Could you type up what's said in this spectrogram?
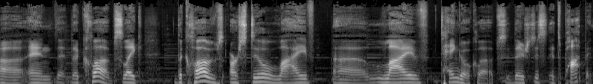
uh, and the, the, clubs. Like the clubs are still live, uh, live tango clubs. There's just it's popping.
